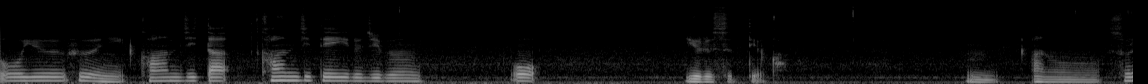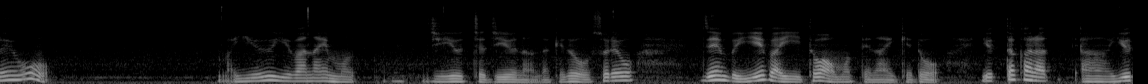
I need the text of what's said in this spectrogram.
そういうふうに感じた感じている自分を許すっていうか。うん。あのそれをまあ、言う言わないも自由っちゃ自由なんだけどそれを全部言えばいいとは思ってないけど言ったからあ言っ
